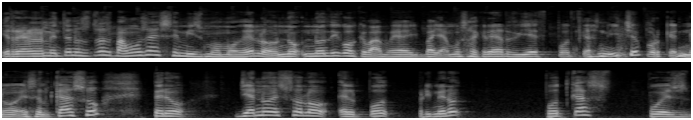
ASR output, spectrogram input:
Y realmente nosotros vamos a ese mismo modelo. No, no digo que vayamos a crear 10 podcast nicho, porque no es el caso, pero ya no es solo el pod, primero podcast pues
